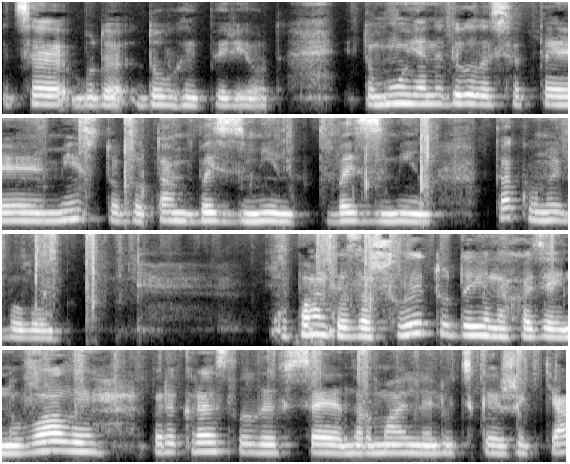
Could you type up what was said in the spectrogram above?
І це буде довгий період. Тому я не дивилася те місто, бо там без змін, без змін. Так воно й було. Окупанти зайшли туди, нахазяйнували, перекреслили все нормальне людське життя.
